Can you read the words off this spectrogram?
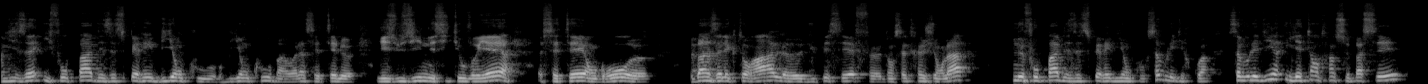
on disait il faut pas désespérer Billancourt. Billancourt, ben voilà, c'était le, les usines, les cités ouvrières, c'était en gros euh, base électorale euh, du PCF euh, dans cette région-là, il ne faut pas désespérer Billancourt. Ça voulait dire quoi? Ça voulait dire il était en train de se passer,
